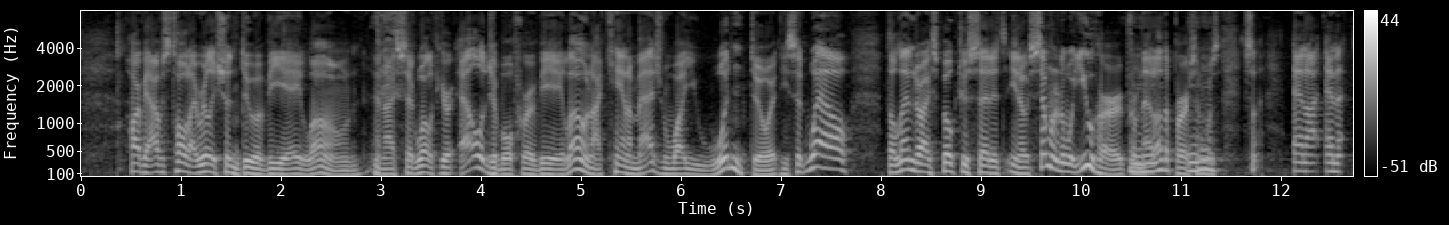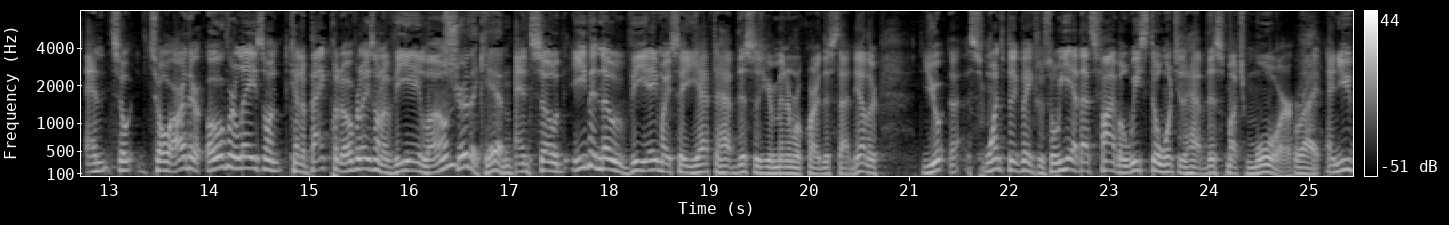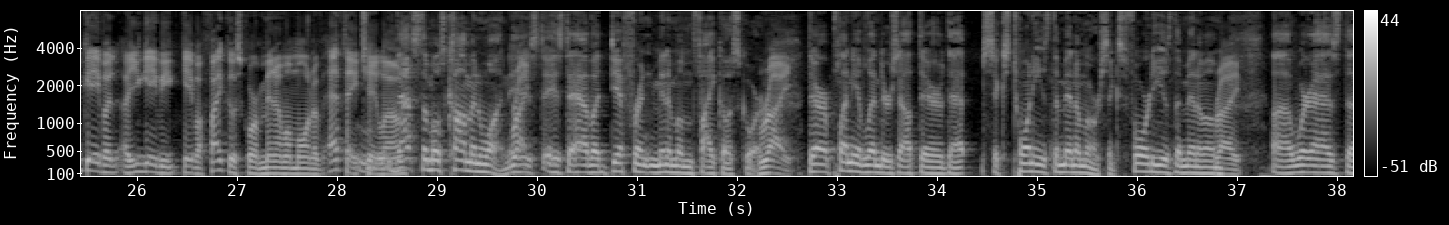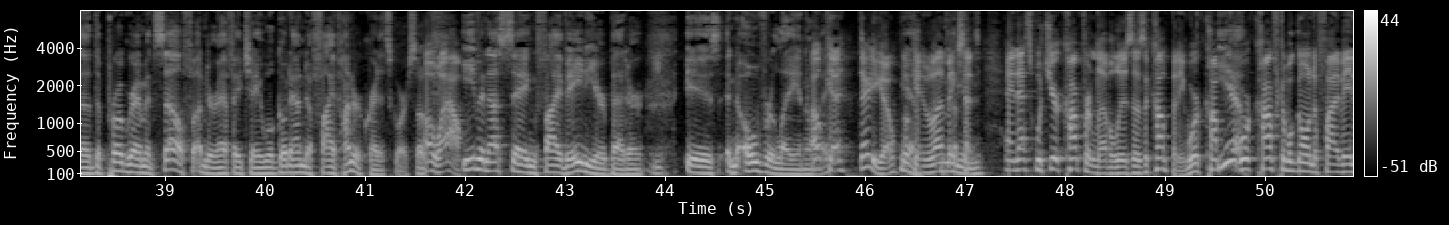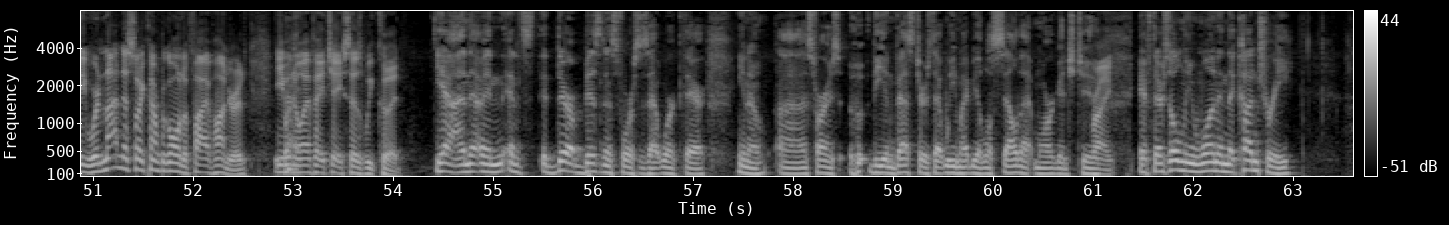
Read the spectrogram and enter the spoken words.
Harvey, I was told I really shouldn't do a VA loan. And I said, Well, if you're eligible for a VA loan, I can't imagine why you wouldn't do it. He said, Well, the lender I spoke to said it's, you know, similar to what you heard from Mm-hmm. that other person was, so, and I, and, and so, so are there overlays on, can a bank put overlays on a VA loan? Sure, they can. And so, even though VA might say you have to have this as your minimum required, this, that, and the other, your, uh, one big bank "So yeah, that's fine, but we still want you to have this much more." Right. And you gave a uh, you gave gave a FICO score minimum on of FHA loan. That's the most common one Right. is, is to have a different minimum FICO score. Right. There are plenty of lenders out there that 620 is the minimum or 640 is the minimum. Right. Uh, whereas the, the program itself under FHA will go down to 500 credit score. So Oh, wow. even us saying 580 or better is an overlay in a way. Okay, there you go. Yeah, okay, well that makes I mean- sense, and that's what your comfort level is as a company. We're com- Yeah. we're comfortable going to 580. We're not necessarily comfortable going to 500, even Right. though FHA says we could. Yeah, and and, and it's, there are business forces at work there. You know, uh, as far as the investors that we might be able to sell that mortgage to. Right. If there's only one in the country,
